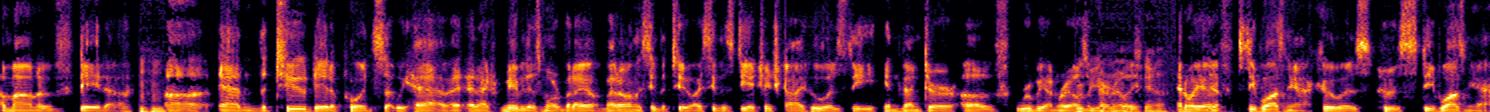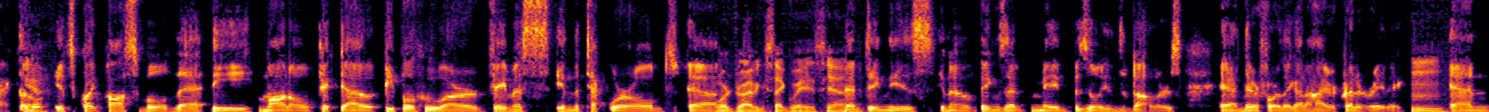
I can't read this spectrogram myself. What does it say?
amount of data, Mhm. uh, and the two data points that we have, and I, maybe there's more, but I but I only see the two. I see this DHH guy who was the inventor of Ruby on Rails, Ruby on apparently. Rails, yeah. And we have Yep. Steve Wozniak, who is who's Steve Wozniak. So Yeah. it's quite possible that the model picked out people who are famous in the tech world, uh, Or driving segways, yeah. inventing these, you know, things that made bazillions of dollars, and therefore they got a higher credit rating. Mm, And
